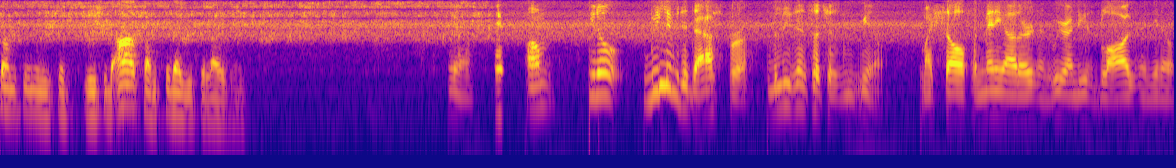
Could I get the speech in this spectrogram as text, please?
something we should we should all consider utilizing. Yeah. Um, you know, we live in the diaspora. Belizeans such as you know myself and many others, and we're on these blogs, and you know,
